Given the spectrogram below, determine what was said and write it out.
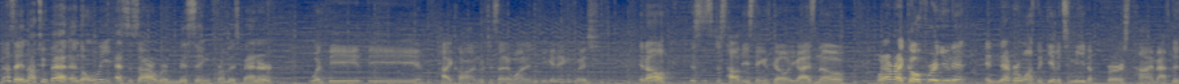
Gotta say, not too bad. And the only SSR we're missing from this banner would be the Pikkon, which I said I wanted in the beginning, which, you know, this is just how these things go. You guys know Whenever I go for a unit, it never wants to give it to me the first time. I have to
